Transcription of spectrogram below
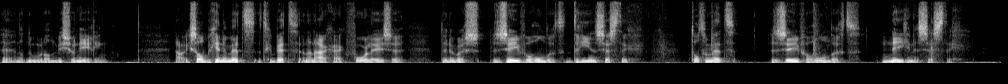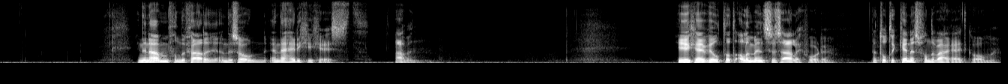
En dat noemen we dan missionering. Nou, ik zal beginnen met het gebed en daarna ga ik voorlezen de nummers 763 tot en met 769. In de naam van de Vader en de Zoon en de Heilige Geest. Amen. Heer, gij wilt dat alle mensen zalig worden en tot de kennis van de waarheid komen.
